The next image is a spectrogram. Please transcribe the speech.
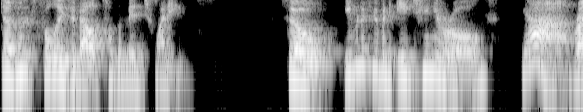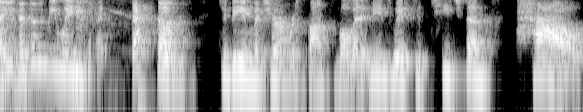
doesn't fully develop till the mid 20s. So even if you have an 18 year old, yeah, right? That doesn't mean we can expect them to be mature and responsible, but it means we have to teach them how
